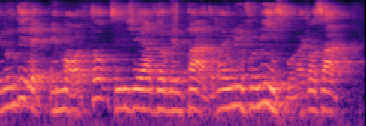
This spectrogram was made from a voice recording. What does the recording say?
Per non dire è morto, si dice è addormentato, ma è un eufemismo, una cosa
